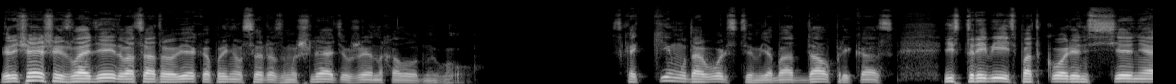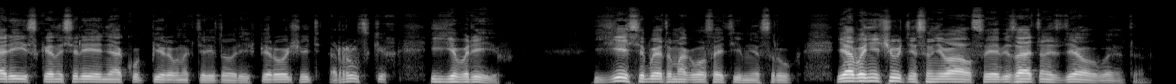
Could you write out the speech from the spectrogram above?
величайший злодей двадцатого века принялся размышлять уже на холодную голову. С каким удовольствием я бы отдал приказ истребить под корень все неарийское население оккупированных территорий, в первую очередь русских и евреев, если бы это могло сойти мне с рук, я бы ничуть не сомневался и обязательно сделал бы это.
